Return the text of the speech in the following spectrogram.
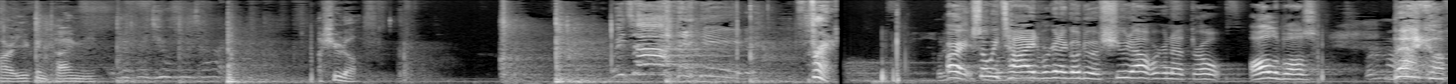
All right, you can tie me. What if we do it for time? A shoot off. We tied! Frick. All right, so we tied. We're gonna go do a shootout. We're gonna throw all the balls back up.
